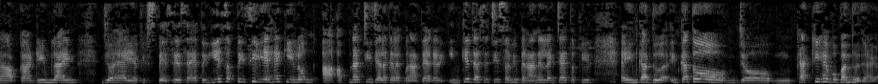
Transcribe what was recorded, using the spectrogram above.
आपका ड्रीम लाइन जो है या फिर स्पेसेस है तो ये सब तो इसीलिए है कि ये लोग अपना चीज़ अलग अलग बनाते हैं। अगर इनके जैसे चीज़ सभी बनाने लग जाए तो फिर इनका इनका तो जो फैक्ट्री है वो बंद हो जाएगा।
